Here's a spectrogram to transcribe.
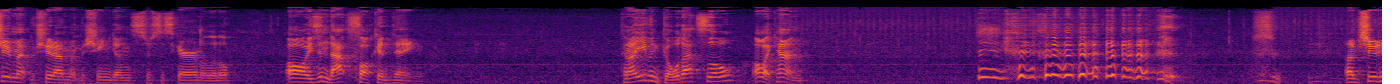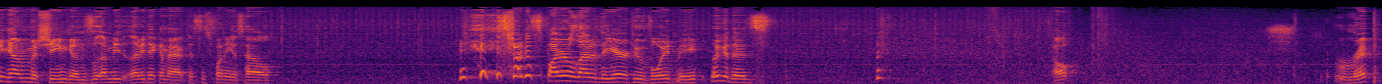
shoot him at, shoot at him with machine guns just to scare him a little. Oh, he's in that fucking thing. Can I even go that slow? Oh, I can. I'm shooting out machine guns. Let me let me take him out. This is funny as hell. He's trying to spiral out of the air to avoid me. Look at this. oh. Rip.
